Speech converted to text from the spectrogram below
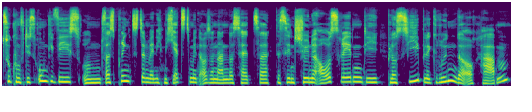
Zukunft ist ungewiss und was bringt es denn, wenn ich mich jetzt damit auseinandersetze? Das sind schöne Ausreden, die plausible Gründe auch haben,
